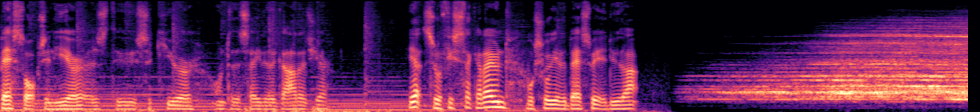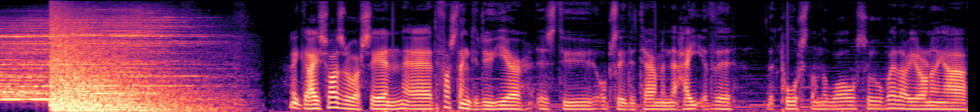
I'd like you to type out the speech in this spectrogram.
best option here is to secure onto the side of the garage here. Yeah, so if you stick around, we'll show you the best way to do that. Right guys, so as we were saying, uh, the first thing to do here is to obviously determine the height of the, the post on the wall. So whether you're running a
